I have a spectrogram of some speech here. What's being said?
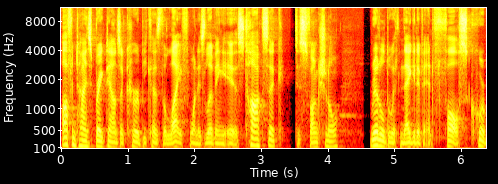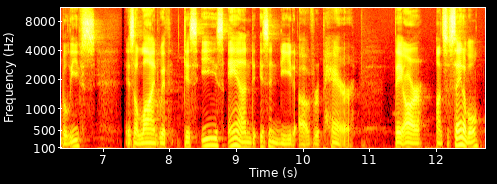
Oftentimes, breakdowns occur because the life one is living is toxic, dysfunctional, riddled with negative and false core beliefs, is aligned with dis-ease, and is in need of repair. They are unsustainable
